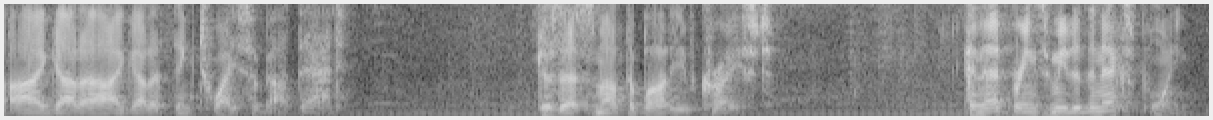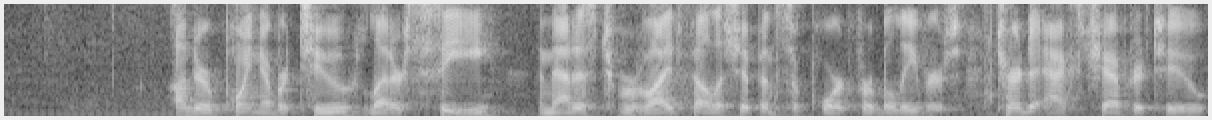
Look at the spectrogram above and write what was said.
I gotta, I gotta think twice about that. Because that's not the body of Christ. And that brings me to the next point. Under point number two, letter C, and that is to provide fellowship and support for believers. Turn to Acts chapter 2.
